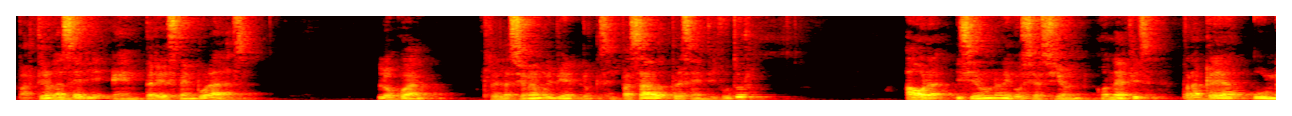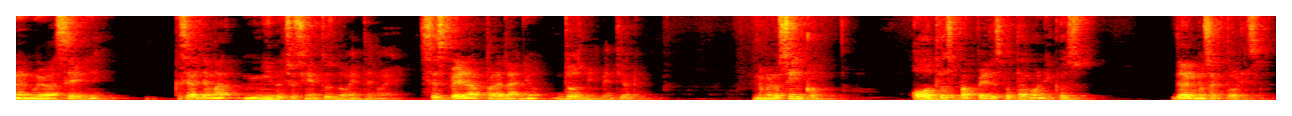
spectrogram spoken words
partieron la serie en tres temporadas, lo cual relaciona muy bien lo que es el pasado, presente y futuro. Ahora hicieron una negociación con Netflix para crear una nueva serie que se va a llamar 1899. Se espera para el año 2021. Número 5. Otros papeles protagónicos de algunos actores.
